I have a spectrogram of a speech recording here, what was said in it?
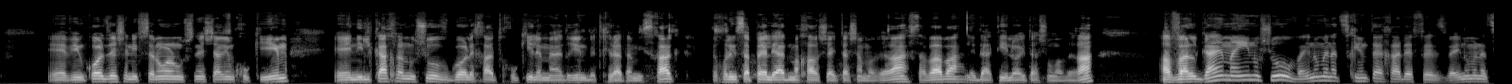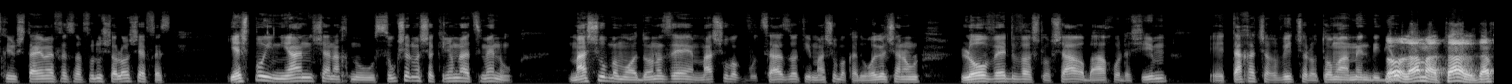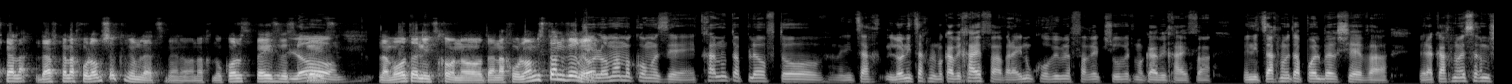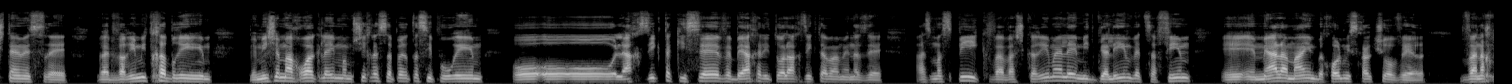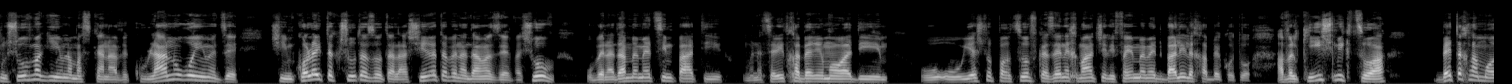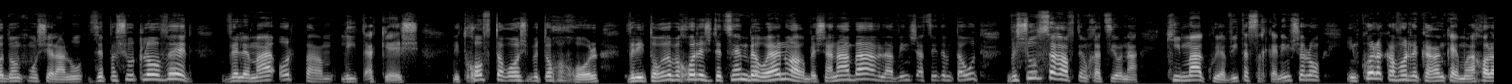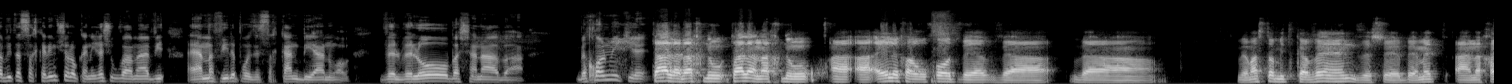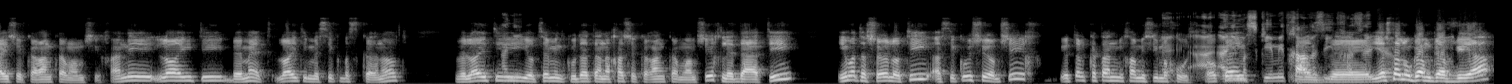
אה, ועם כל זה שנפסלו לנו שני שערים חוקיים, נלקח לנו שוב גול אחד חוקי למהדרין בתחילת המשחק. יכולים לספר לי עד מחר שהייתה שם עבירה, סבבה, לדעתי לא הייתה שום עבירה. אבל גם אם היינו שוב, היינו מנצחים את ה-1-0, והיינו מנצחים 2-0, אפילו 3-0, יש פה עניין שאנחנו סוג של משקרים לעצמנו. משהו במועדון הזה, משהו בקבוצה הזאת, משהו בכדורגל שלנו, לא עובד כבר שלושה, ארבעה חודשים. אה, תחת שרביט של אותו מאמן בדיוק. לא, למה, טל? דווקא, דווקא אנחנו לא משקרים לעצמנו, אנחנו כל space ו space. לא. למרות הניצחונות, אנחנו לא מסתנוורים. לא, לא מהמקום הזה. התחלנו את הפלייאוף טוב, וניצח, לא ניצחנו את מכבי חיפה, אבל היינו קרובים לפרק שוב את מכבי חיפה, וניצחנו את הפועל באר שבע, ולקחנו 10 מ-12, והדברים מתחברים, ומי שמאחורי הקלעים ממשיך לספר את הסיפורים, או, או, או להחזיק את הכיסא וביחד איתו להחזיק את המאמן הזה, אז מספיק, והשקרים האלה מתגלים וצפים אה, אה, מעל המים בכל משחק שעובר. ואנחנו שוב מגיעים למסקנה, וכולנו רואים את זה, שעם כל ההתעקשות הזאת על להשאיר את הבן אדם הזה, ושוב, הוא בן אדם באמת סימפטי, הוא מנסה להתחבר עם אוהדים, הוא, הוא, יש לו פרצוף כזה נחמד שלפעמים באמת בא לי לחבק אותו, אבל כאיש מקצוע, בטח למועדון כמו שלנו, זה פשוט לא עובד. ולמה עוד פעם להתעקש, לדחוף את הראש בתוך החול, ולהתעורר בחודש דצמבר או ינואר בשנה הבאה, ולהבין שעשיתם טעות, ושוב שרפתם חצי עונה. כי מה, הוא יביא את השחקנים שלו? עם כל הכבוד לקרנקה, אם הוא היה יכול להביא את השחקנים שלו, כנראה שהוא כבר היה מביא לפה איזה שחקן בינואר, ולא בשנה הבאה. בכל מקרה. טל, אנחנו, טל, אנחנו, ההלך הרוחות וה, וה, וה, ומה שאתה מתכוון זה שבאמת ההנחה היא שקרנקה ממשיך. אני לא הייתי, באמת, לא הייתי מסיק מסקנות, ולא הייתי אני... יוצא מנקודת הנחה שקרנקה ממשיך. לדעתי, אם אתה שואל אותי, הסיכוי שימשיך יותר קטן מ-50 אחוז, אוקיי? אני מסכים איתך, וזה יתחזק. אז יש לנו גם גביע,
